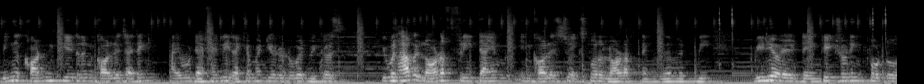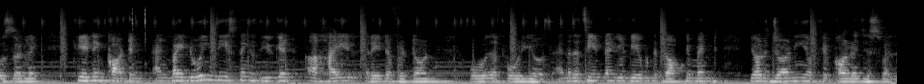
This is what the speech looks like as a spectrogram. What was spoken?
being a content creator in college, I think I would definitely recommend you to do it because you will have a lot of free time in college to explore a lot of things. Whether it be video editing, shooting photos, or like creating content. And by doing these things, you get a high rate of return over the four years. And at the same time, you'll be able to document your journey of your college as well.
